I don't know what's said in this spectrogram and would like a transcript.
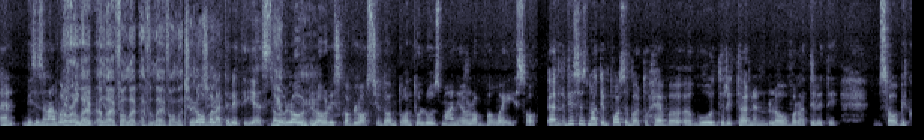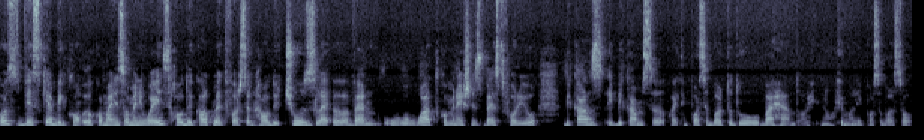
And this is another or thing. A low, a, low vol- a low volatility. Low volatility, yes. So low, mm-hmm. low risk of loss. You don't want to lose money along the way. So, and this is not impossible to have a, a good return and low volatility. So because this can be co- uh, combined in so many ways, how do you calculate first and how do you choose uh, then what combination is best for you? Because it becomes uh, quite impossible to do by hand or you know humanly possible. So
